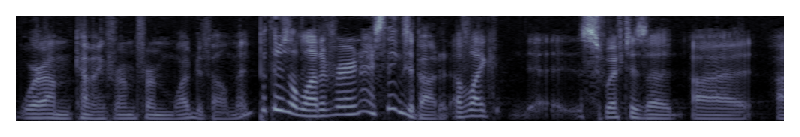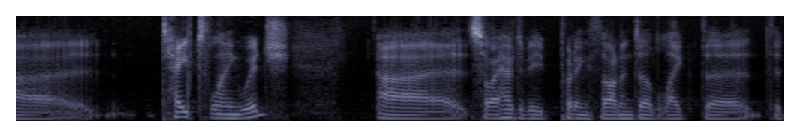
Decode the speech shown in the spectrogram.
where I'm coming from from web development, but there's a lot of very nice things about it. Of like, uh, Swift is a uh, uh, typed language, uh, so I have to be putting thought into like the the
